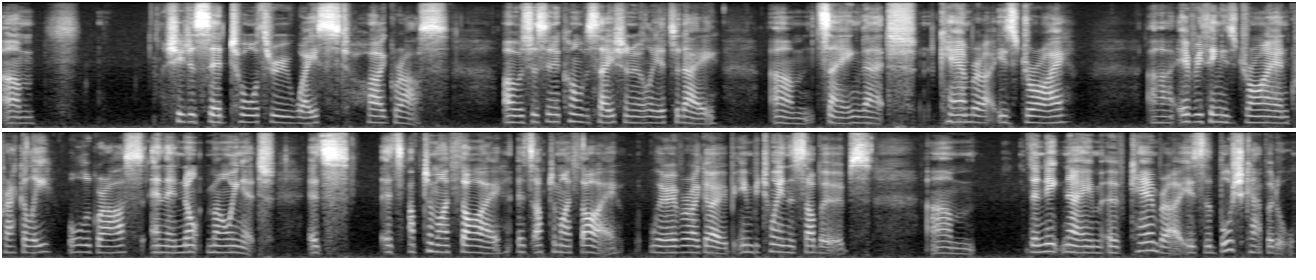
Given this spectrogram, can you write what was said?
Um, she just said tore through waist high grass. I was just in a conversation earlier today um, saying that Canberra is dry. Uh, everything is dry and crackly, all the grass, and they're not mowing it. It's it's up to my thigh. It's up to my thigh wherever I go, in between the suburbs. Um, the nickname of Canberra is the bush capital.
